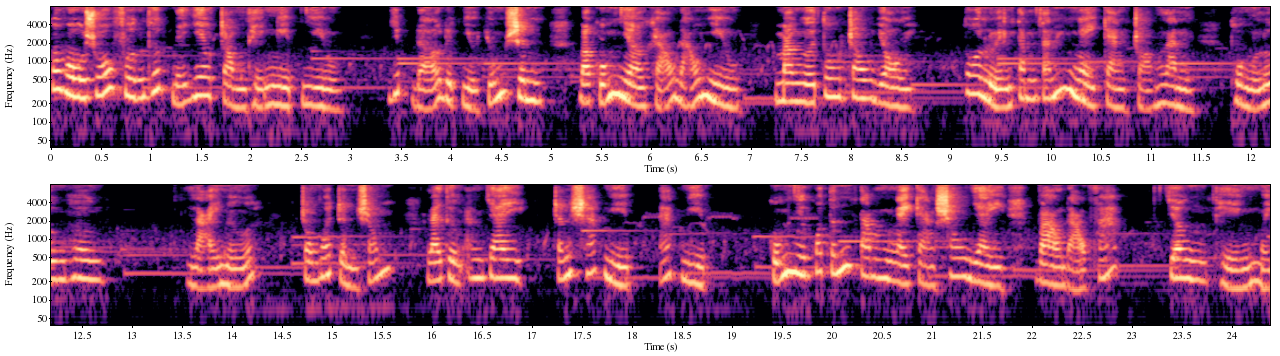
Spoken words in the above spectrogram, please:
có vô số phương thức để gieo trồng thiện nghiệp nhiều, giúp đỡ được nhiều chúng sinh và cũng nhờ khảo đảo nhiều mà người tu trau dồi tôi luyện tâm tánh ngày càng trọn lành, thuần lương hơn. Lại nữa, trong quá trình sống, lại thường ăn chay, tránh sát nghiệp, ác nghiệp, cũng như có tính tâm ngày càng sâu dày vào đạo pháp chân thiện mỹ.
